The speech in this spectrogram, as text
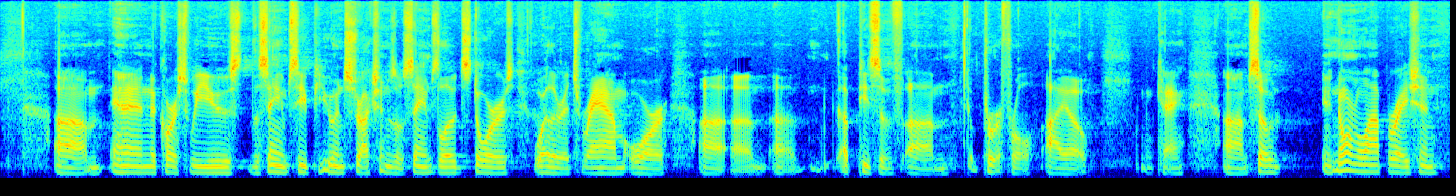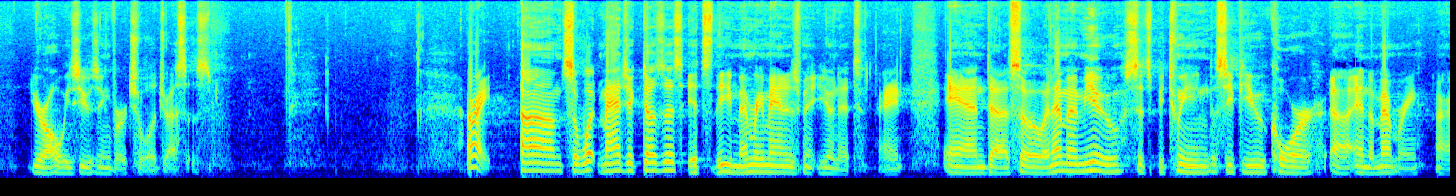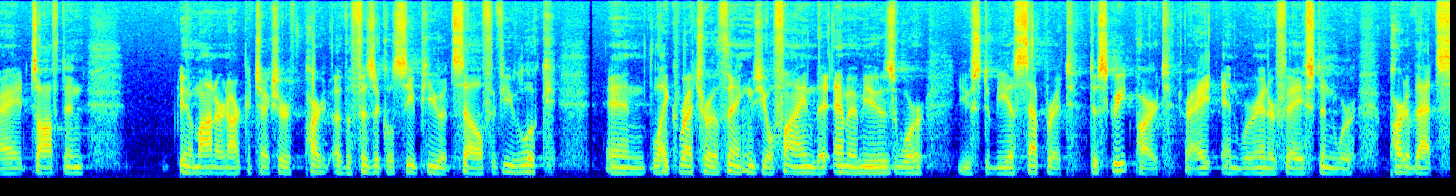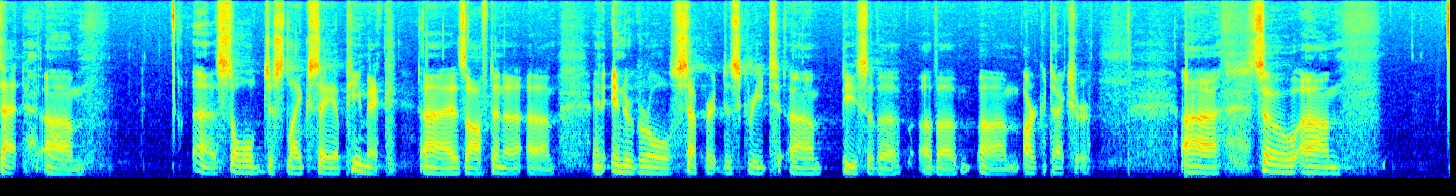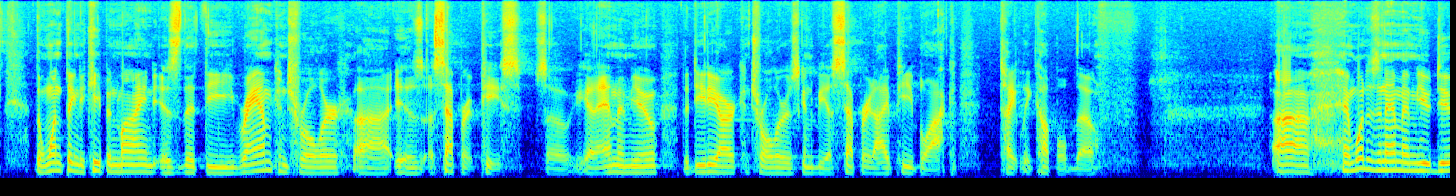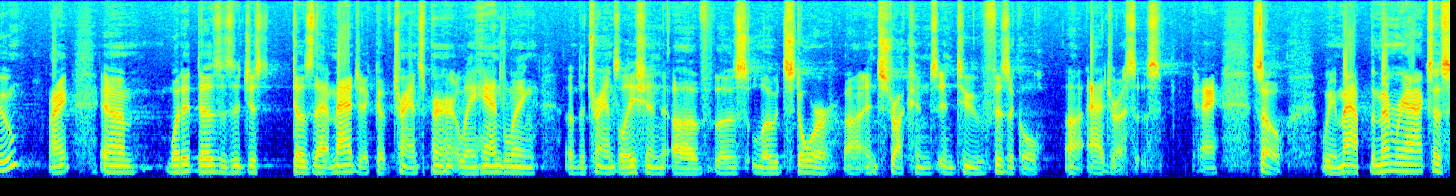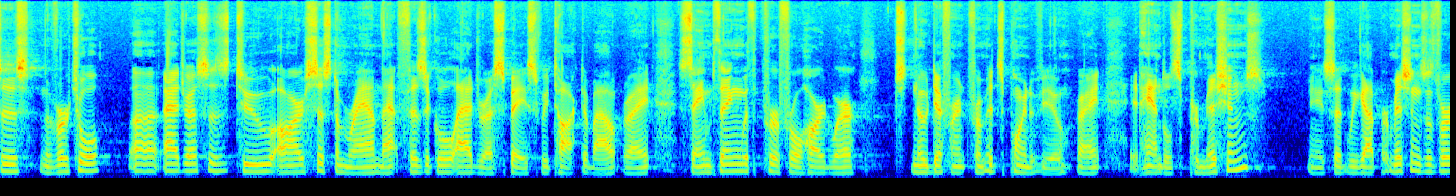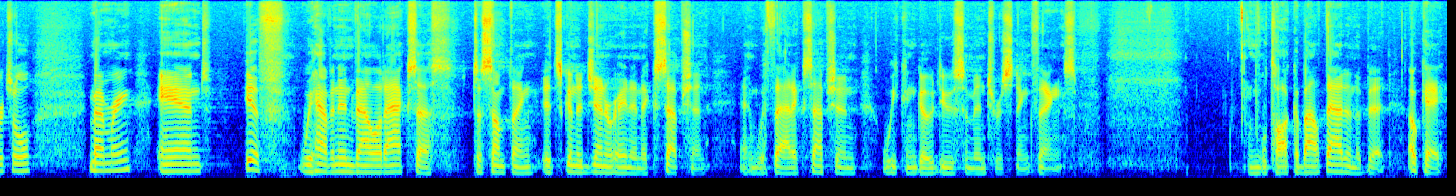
Um, and of course, we use the same CPU instructions, those same load stores, whether it's RAM or uh, um, uh, a piece of um, peripheral I/O. Okay, um, so in normal operation, you're always using virtual addresses. All right, um, so what Magic does this? It's the memory management unit, right? And uh, so an MMU sits between the CPU core uh, and the memory, all right? It's often, in a modern architecture, part of the physical CPU itself. If you look and like retro things, you'll find that MMUs were used to be a separate, discrete part, right? And were interfaced and were part of that set um, uh, sold just like, say, a PMIC uh, is often a, um, an integral, separate, discrete um, piece of a, of a um, architecture. Uh, so um, the one thing to keep in mind is that the RAM controller uh, is a separate piece. So you got an MMU, the DDR controller is going to be a separate IP block, tightly coupled though. Uh, and what does an MMU do, right? Um, what it does is it just does that magic of transparently handling uh, the translation of those load store uh, instructions into physical uh, addresses. Okay, so we map the memory accesses, the virtual uh, addresses to our system RAM, that physical address space we talked about, right? Same thing with peripheral hardware. It's no different from its point of view, right? It handles permissions. You said we got permissions with virtual memory, and if we have an invalid access to something, it's going to generate an exception. And with that exception, we can go do some interesting things. And we'll talk about that in a bit. Okay,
